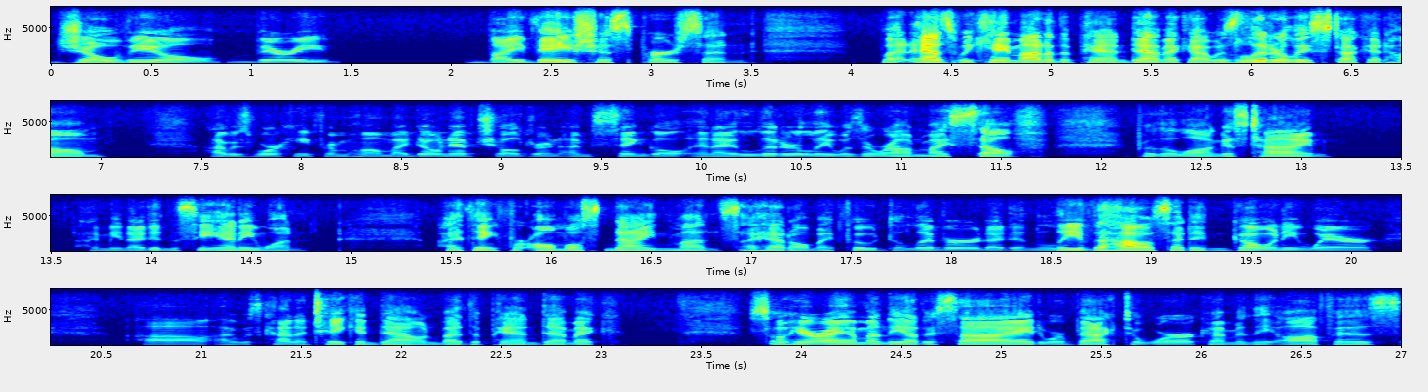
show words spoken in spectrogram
jovial, very vivacious person. But as we came out of the pandemic, I was literally stuck at home I was working from home. I don't have children. I'm single, and I literally was around myself for the longest time. I mean, I didn't see anyone. I think for almost nine months. I had all my food delivered. I didn't leave the house. I didn't go anywhere. Uh, I was kind of taken down by the pandemic. So here I am on the other side. We're back to work. I'm in the office.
